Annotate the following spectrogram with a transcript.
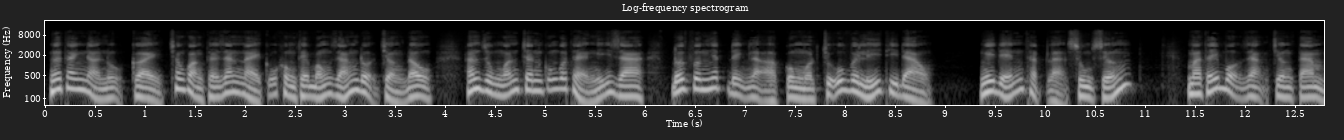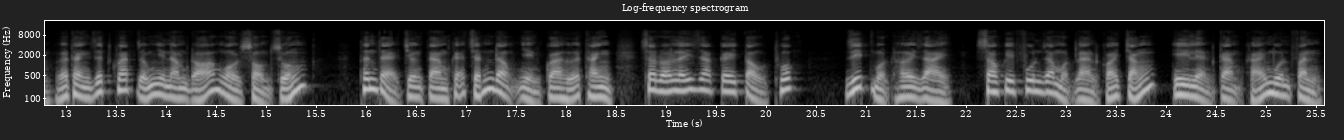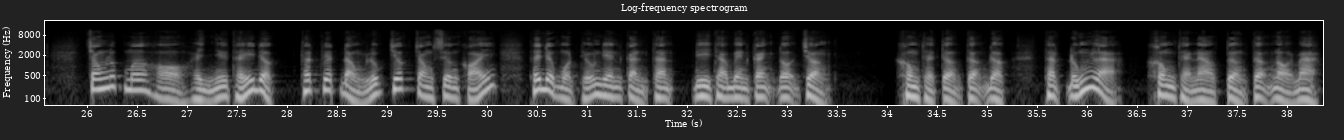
Hứa thanh nở nụ cười, trong khoảng thời gian này cũng không thấy bóng dáng đội trưởng đâu. Hắn dùng ngón chân cũng có thể nghĩ ra, đối phương nhất định là ở cùng một chỗ với Lý Thi Đào. Nghĩ đến thật là sung sướng. Mà thấy bộ dạng Trương Tam, hứa thanh dứt khoát giống như năm đó ngồi xổm xuống. Thân thể Trương Tam khẽ chấn động nhìn qua hứa thanh, sau đó lấy ra cây tẩu thuốc, rít một hơi dài. Sau khi phun ra một làn khói trắng, y liền cảm khái muôn phần. Trong lúc mơ hồ, hình như thấy được thất huyết đồng lúc trước trong xương khói, thấy được một thiếu niên cẩn thận đi theo bên cạnh đội trưởng. Không thể tưởng tượng được, thật đúng là không thể nào tưởng tượng nổi mà.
